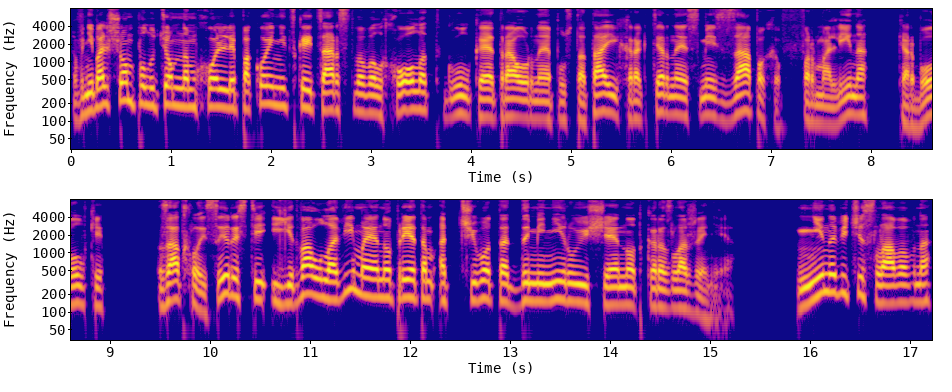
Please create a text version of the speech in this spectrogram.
В небольшом полутемном холле покойницкой царствовал холод, гулкая траурная пустота и характерная смесь запахов формалина, карболки, затхлой сырости и едва уловимая, но при этом от чего-то доминирующая нотка разложения. Нина Вячеславовна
